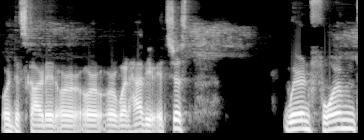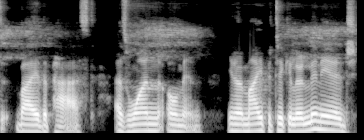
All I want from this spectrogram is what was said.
or discard it or, or, or what have you. It's just, we're informed by the past as one omen. You know, my particular lineage,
